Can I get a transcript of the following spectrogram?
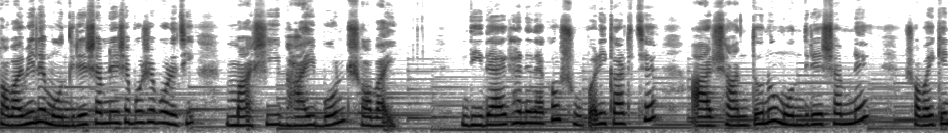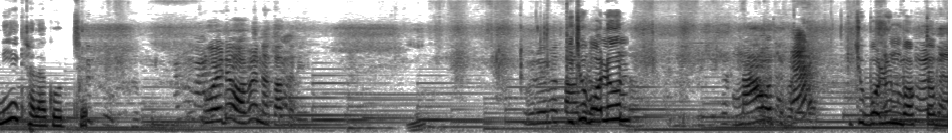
সবাই মিলে মন্দিরের সামনে এসে বসে পড়েছি। মাসি ভাই বোন সবাই। দিদা এখানে দেখো সুপারি কাটছে আর শান্তনু মন্দিরের সামনে সবাইকে নিয়ে খেলা করছে। হবে না তাড়াতাড়ি। কিছু বলুন। না হতে পারে। কিছু বলুন বক্তব্য।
